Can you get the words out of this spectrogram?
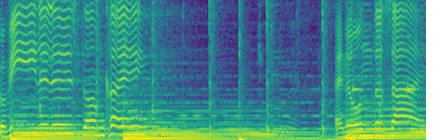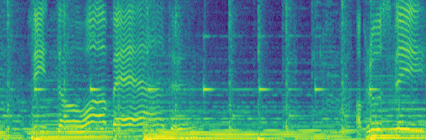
Går hvileløst omkring Han undrer sig lidt over verden Og pludselig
